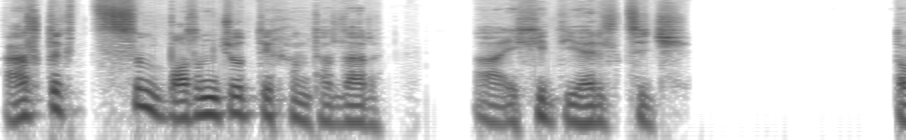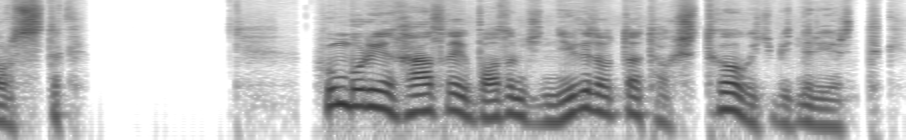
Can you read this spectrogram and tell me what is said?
алдагдсан боломжуудын талаар ихэд ярилцаж дурсдаг. Хүн бүрийн хаалгыг боломж нэг л удаа тогшдгоо гэж бид нар ярьдаг.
